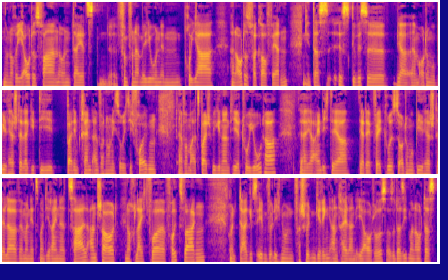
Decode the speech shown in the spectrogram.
nur noch E-Autos fahren und da jetzt 500 äh, Millionen in, pro Jahr an Autos verkauft werden, dass es gewisse ja, ähm, Automobilhersteller gibt, die bei dem Trend einfach noch nicht so richtig folgen. Einfach mal als Beispiel genannt hier Toyota, äh, ja eigentlich der, ja, der weltgrößte Automobilhersteller, wenn man jetzt mal die reine Zahl anschaut, noch leicht vor Volkswagen. Und da gibt's eben wirklich nur einen verschwindend geringen Anteil an E-Autos. Also da sieht man auch, dass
